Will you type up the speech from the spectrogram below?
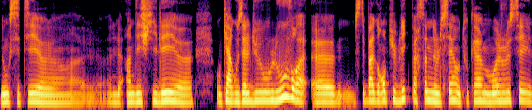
Donc c'était euh, un défilé euh, au Carousel du Louvre. Euh, c'était pas grand public, personne ne le sait. En tout cas, moi je sais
